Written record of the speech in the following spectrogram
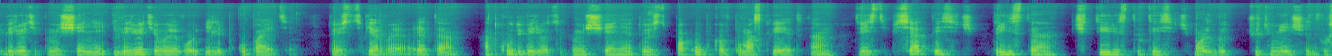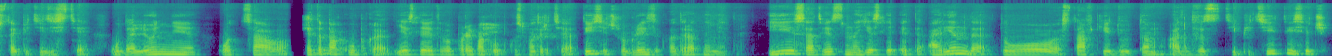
берете помещение, и берете вы его или покупаете. То есть первое – это откуда берется помещение. То есть покупка по Москве – это там 250 тысяч, 300, 400 тысяч, может быть, чуть меньше 250, удаленнее от ЦАО. Это покупка. Если это вы про покупку смотрите, тысяч рублей за квадратный метр. И, соответственно, если это аренда, то ставки идут там от 25 тысяч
